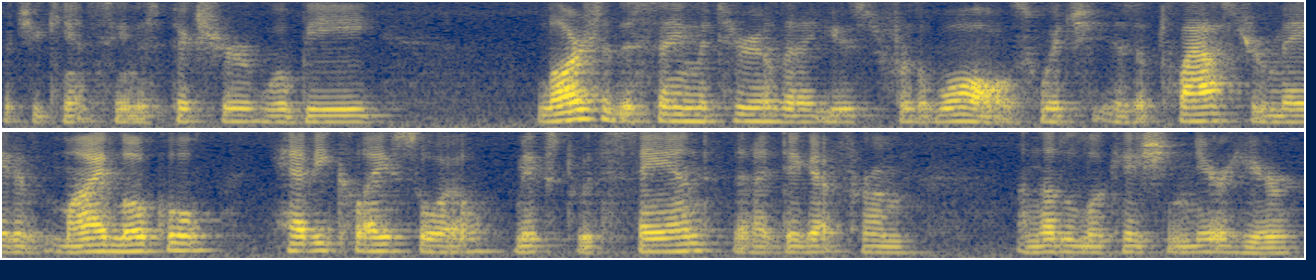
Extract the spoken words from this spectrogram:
which you can't see in this picture, will be largely the same material that I used for the walls, which is a plaster made of my local heavy clay soil mixed with sand that I dig up from another location near here,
